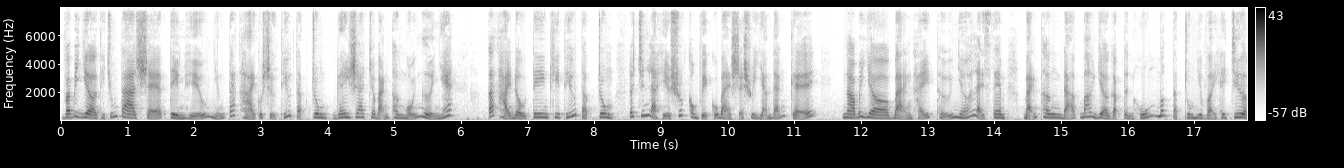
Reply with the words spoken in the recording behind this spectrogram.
Và bây giờ thì chúng ta sẽ tìm hiểu những tác hại của sự thiếu tập trung gây ra cho bản thân mỗi người nhé. Tác hại đầu tiên khi thiếu tập trung đó chính là hiệu suất công việc của bạn sẽ suy giảm đáng kể. Nào, bây giờ bạn hãy thử nhớ lại xem bản thân đã bao giờ gặp tình huống mất tập trung như vậy hay chưa?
